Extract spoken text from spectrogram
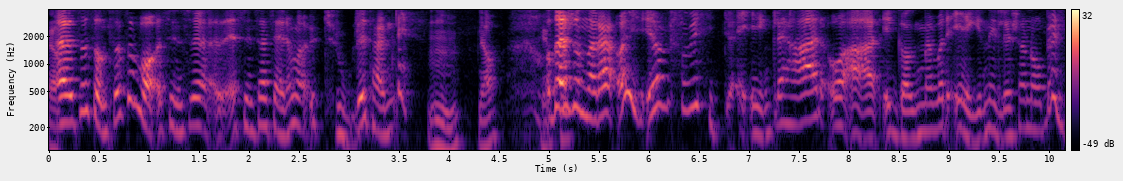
Ja. Eh, Så sånn sett så syns jeg, jeg, serien var utrolig timely. Mm, ja. Og det er sånn der, Oi, ja, for vi sitter jo egentlig her og er i gang med vår egen lille Tsjernobyl.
